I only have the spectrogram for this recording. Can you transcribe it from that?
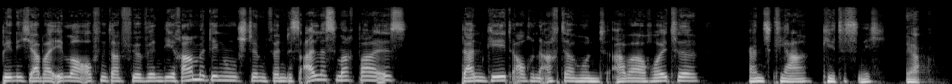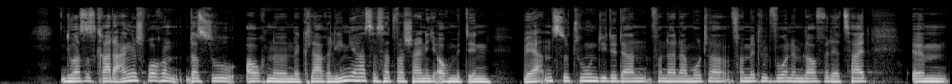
bin ich aber immer offen dafür, wenn die Rahmenbedingungen stimmt, wenn das alles machbar ist, dann geht auch ein Achterhund. Aber heute, ganz klar, geht es nicht. Ja. Du hast es gerade angesprochen, dass du auch eine, eine klare Linie hast. Das hat wahrscheinlich auch mit den Werten zu tun, die dir dann von deiner Mutter vermittelt wurden im Laufe der Zeit. Ähm,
